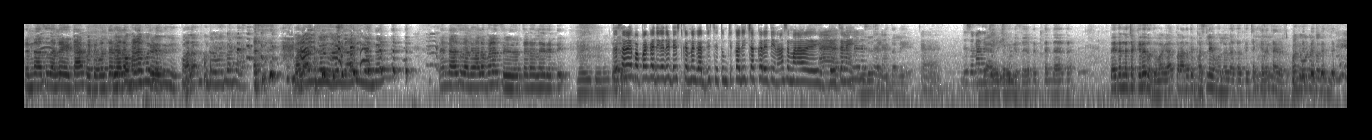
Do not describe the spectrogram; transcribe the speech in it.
त्यांना असं झालंय का खोटं बोलतात मला मला मला त्यांना असं झालं मला परत सिळीवर चढवलंय त्यांनी. तसं नाही पप्पा कधी कधी टेस्ट करणं गरजेचं आहे. तुमची कधी चक्कर येते ना असं मनावर घ्यायचं नाही चांगलं नसतं व्हिडिओसाठी ना. चालले. हा. जसं माझं ते आम्ही करून घेतोय पण त्यांना आता ते त्यांना चक्कर येत होते मग. पण आता ते फसले बोलून आता ते चक्कर येत आहे कोणते मोठे टॉच हे,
